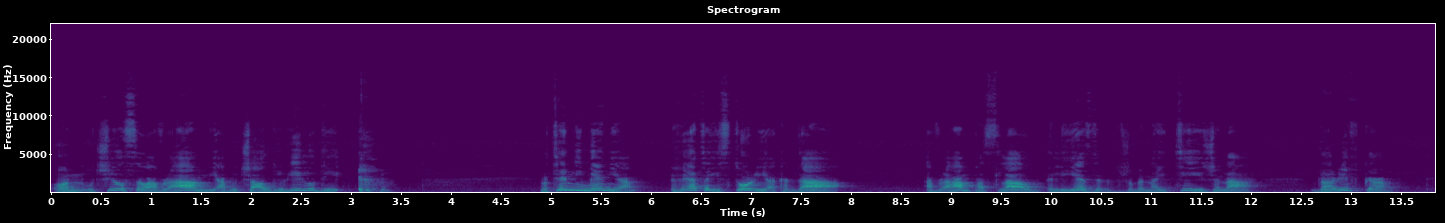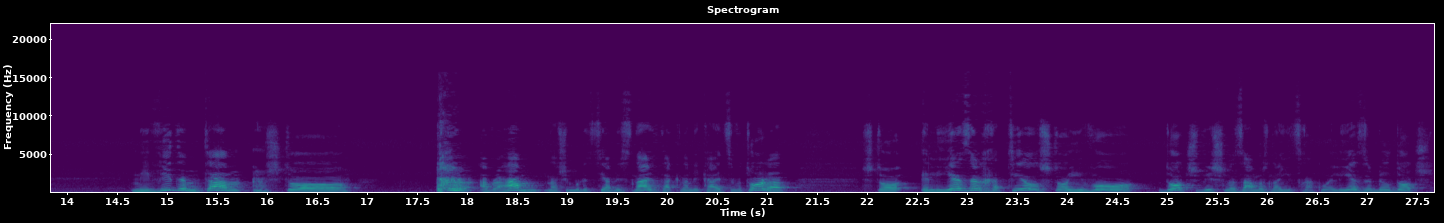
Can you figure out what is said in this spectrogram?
Он учился у Авраам и обучал другие люди. Но тем не менее, в этой истории, когда Авраам послал Элиезер, чтобы найти жена для Ривка, мы видим там, что Авраам, наши мудрецы объясняют, так намекается в Тора, что Элиезер хотел, что его дочь вышла замуж на Ицхак. У Элиезер был дочь.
